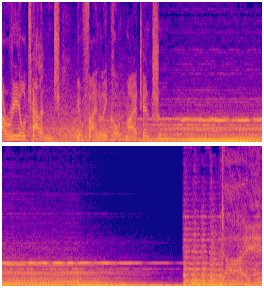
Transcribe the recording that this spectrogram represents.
A real challenge. You've finally caught my attention. Die.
